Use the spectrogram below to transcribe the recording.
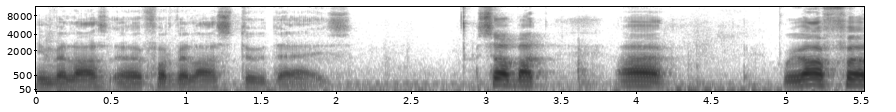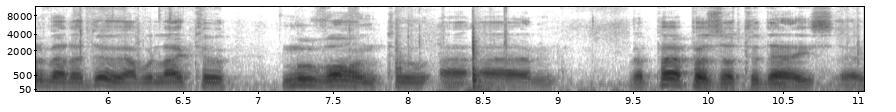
in the last, uh, for the last two days. So, but uh, without further ado, I would like to move on to uh, um, the purpose of today's, uh,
